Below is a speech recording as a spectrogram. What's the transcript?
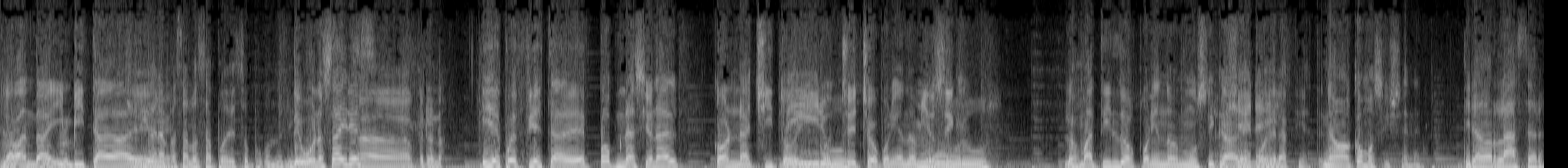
la banda invitada iban a de, pasar los sapos de sopo cuando de Buenos Aires. Ah, pero no. Y después fiesta de pop nacional con Nachito y con Checho poniendo music. Urus, Los Matildos poniendo música Sui después de la fiesta. No, ¿cómo si llenen? tirador láser.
